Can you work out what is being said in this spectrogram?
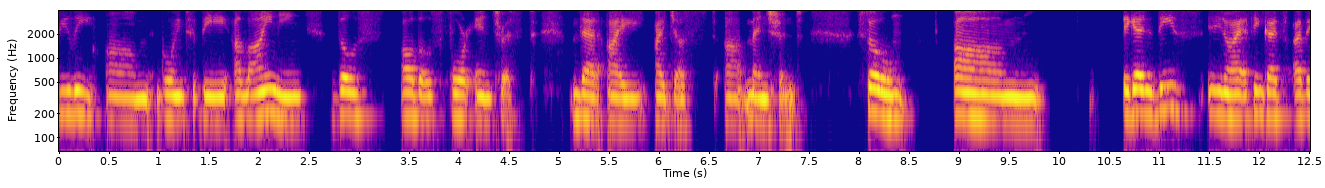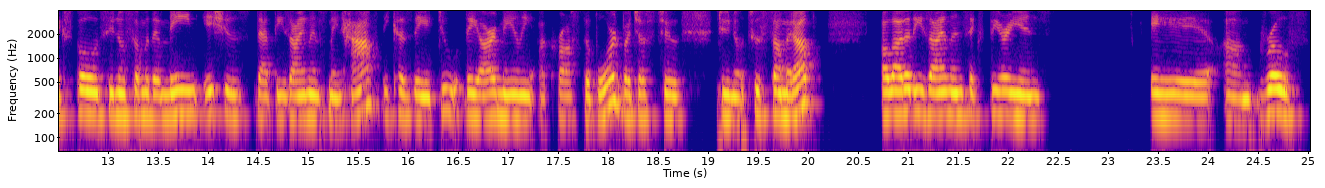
really um, going to be aligning those all those four interests that I I just uh, mentioned. So um, again, these, you know, I think I've, I've exposed, you know, some of the main issues that these islands may have because they do, they are mainly across the board, but just to, to you know, to sum it up, a lot of these islands experience a um, growth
